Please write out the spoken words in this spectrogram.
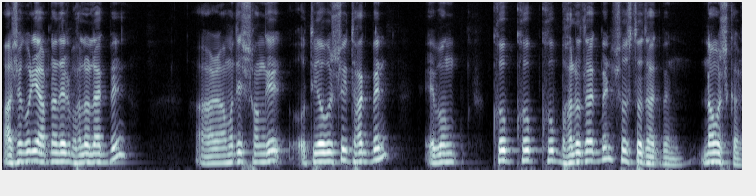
আশা করি আপনাদের ভালো লাগবে। আর আমাদের সঙ্গে অতি অবশ্যই থাকবেন এবং খুব খুব খুব ভালো থাকবেন সুস্থ থাকবেন। নমস্কার।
